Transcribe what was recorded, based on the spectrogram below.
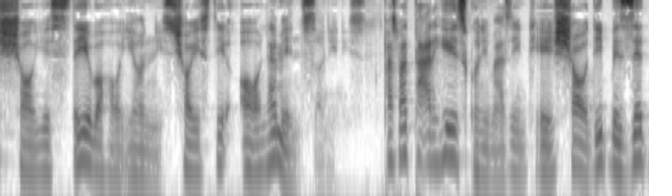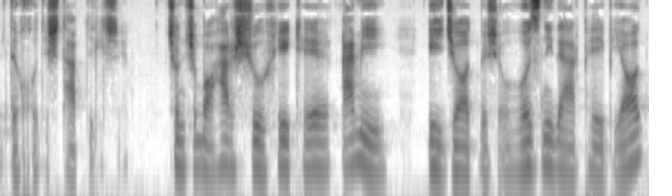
شایسته بهاییان نیست شایسته عالم انسانی نیست. پس باید پرهیز کنیم از این که شادی به ضد خودش تبدیل شه. چون با هر شوخی که غمی ایجاد بشه و حزنی در پی بیاد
